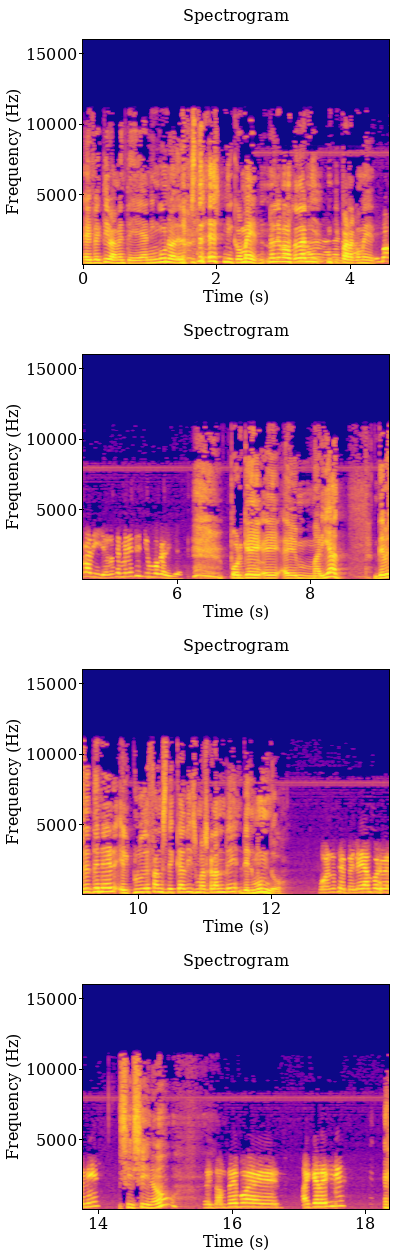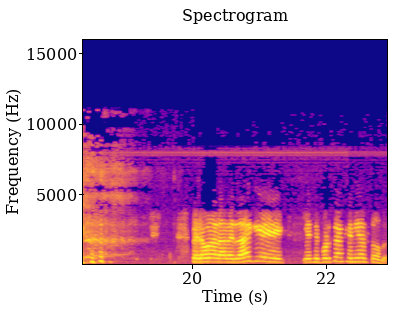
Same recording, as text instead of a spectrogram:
efectivamente a ninguno de los tres ni comer. No le vamos a dar ni, Nada, ni nada, para comer. Un bocadillo, no se merece ni un bocadillo. Porque, eh, eh, María, Debes de tener el club de fans de Cádiz más grande del mundo. Bueno, se pelean por venir, Sí, sí, ¿no? entonces pues hay que elegir. Pero bueno, la verdad que, que se portan genial todos.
